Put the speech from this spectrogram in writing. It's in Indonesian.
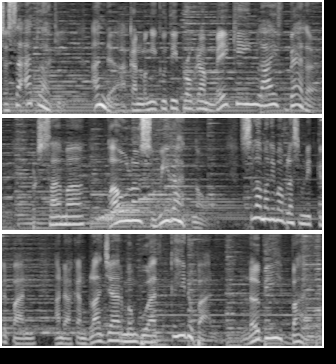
Sesaat lagi Anda akan mengikuti program Making Life Better bersama Paulus Wiratno. Selama 15 menit ke depan, Anda akan belajar membuat kehidupan lebih baik.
